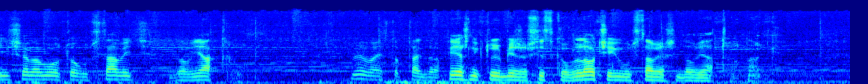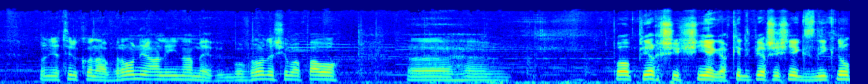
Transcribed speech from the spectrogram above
i trzeba było to ustawić do wiatru. Bywa jest to ptak drapieżny, który bierze wszystko w locie i ustawia się do wiatru. Tak. To nie tylko na wrony, ale i na mewy, bo wrony się łapało po pierwszych śniegach. Kiedy pierwszy śnieg zniknął,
